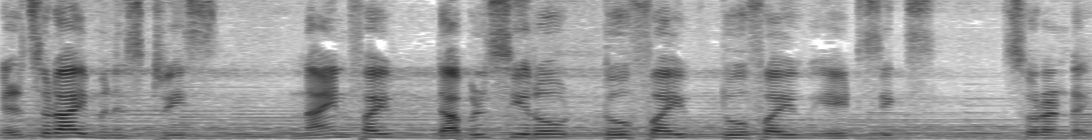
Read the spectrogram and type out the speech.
El Shaddai ministries nine five double zero two five two five eight six Surandai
